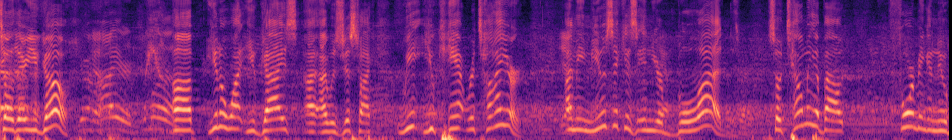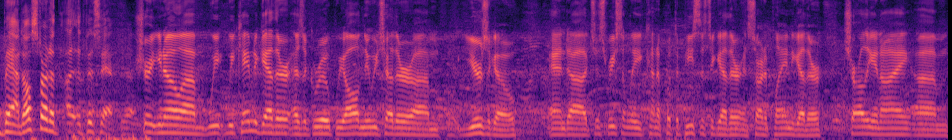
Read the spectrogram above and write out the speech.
So there you go. You're hired. Come on. Uh, you know what, you guys? I, I was just talking. We you can't retire. I mean, music is in your blood. So tell me about forming a new band. I'll start at, at this end. Sure, you know, um, we, we came together as a group. We all knew each other um, years ago, and uh, just recently kind of put the pieces together and started playing together. Charlie and I um,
